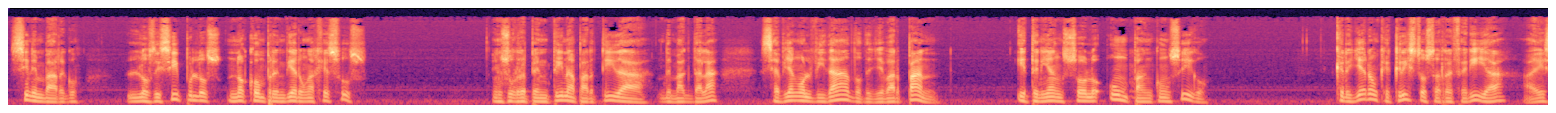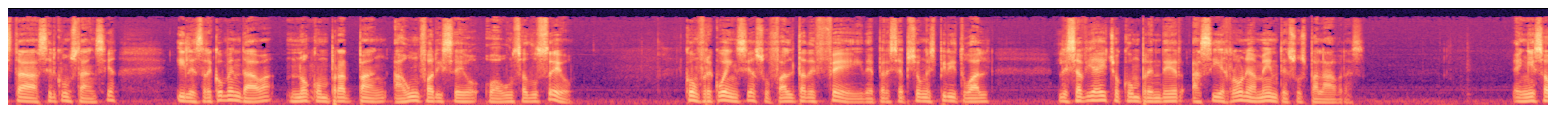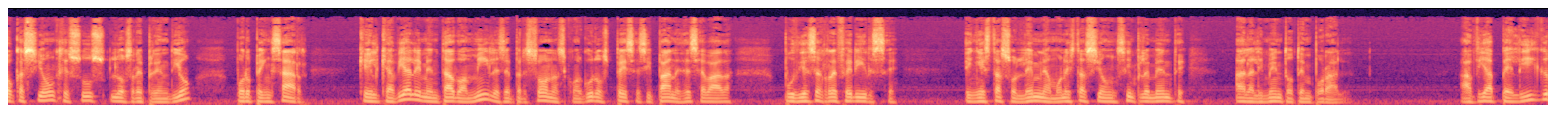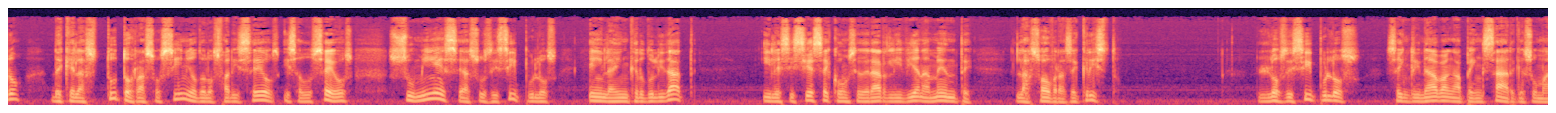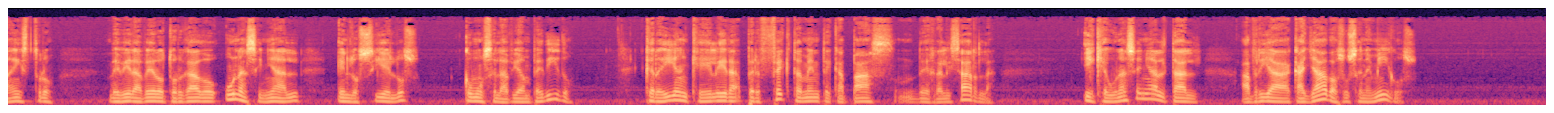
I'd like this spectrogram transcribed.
Sin embargo, los discípulos no comprendieron a Jesús. En su repentina partida de Magdalá se habían olvidado de llevar pan y tenían solo un pan consigo. Creyeron que Cristo se refería a esta circunstancia y les recomendaba no comprar pan a un fariseo o a un saduceo. Con frecuencia su falta de fe y de percepción espiritual les había hecho comprender así erróneamente sus palabras. En esa ocasión Jesús los reprendió por pensar que el que había alimentado a miles de personas con algunos peces y panes de cebada pudiese referirse en esta solemne amonestación simplemente al alimento temporal. Había peligro de que el astuto raciocinio de los fariseos y saduceos sumiese a sus discípulos en la incredulidad y les hiciese considerar livianamente las obras de Cristo. Los discípulos se inclinaban a pensar que su maestro debiera haber otorgado una señal en los cielos como se la habían pedido creían que él era perfectamente capaz de realizarla y que una señal tal habría callado a sus enemigos.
